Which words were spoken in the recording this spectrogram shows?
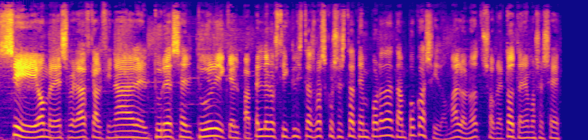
Sí, hombre, es verdad que al final el Tour es el Tour y que el papel de los ciclistas vascos esta temporada tampoco ha sido malo, ¿no? Sobre todo tenemos ese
